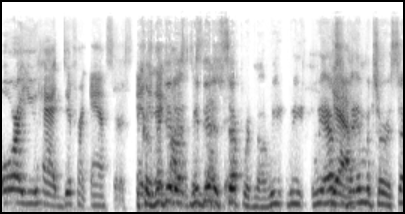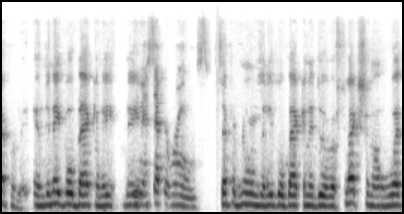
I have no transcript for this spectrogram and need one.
or you had different answers. Because we did it, we did it separate now. We we we answered yeah. the inventory separately, and then they go back and they they even separate rooms, separate rooms, and they go back and they do a reflection on what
